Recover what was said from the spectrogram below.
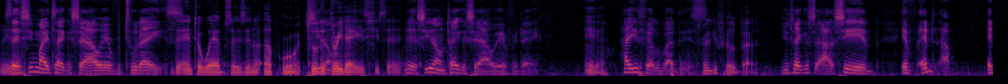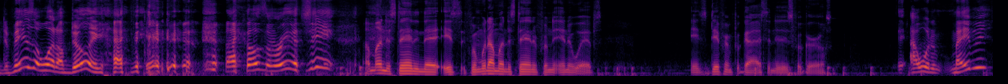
Yeah. said she might take a shower every two days. The interwebs is in an uproar. Two She to three days, she said. yeah, she don't take a shower every day. Yeah. How you feel about this? How do you feel about it? You take a shower. Uh, shit, if it, I- it depends on what I'm doing. like on some real shit. I'm understanding that it's from what I'm understanding from the interwebs. It's different for guys than it is for girls. I would have maybe.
